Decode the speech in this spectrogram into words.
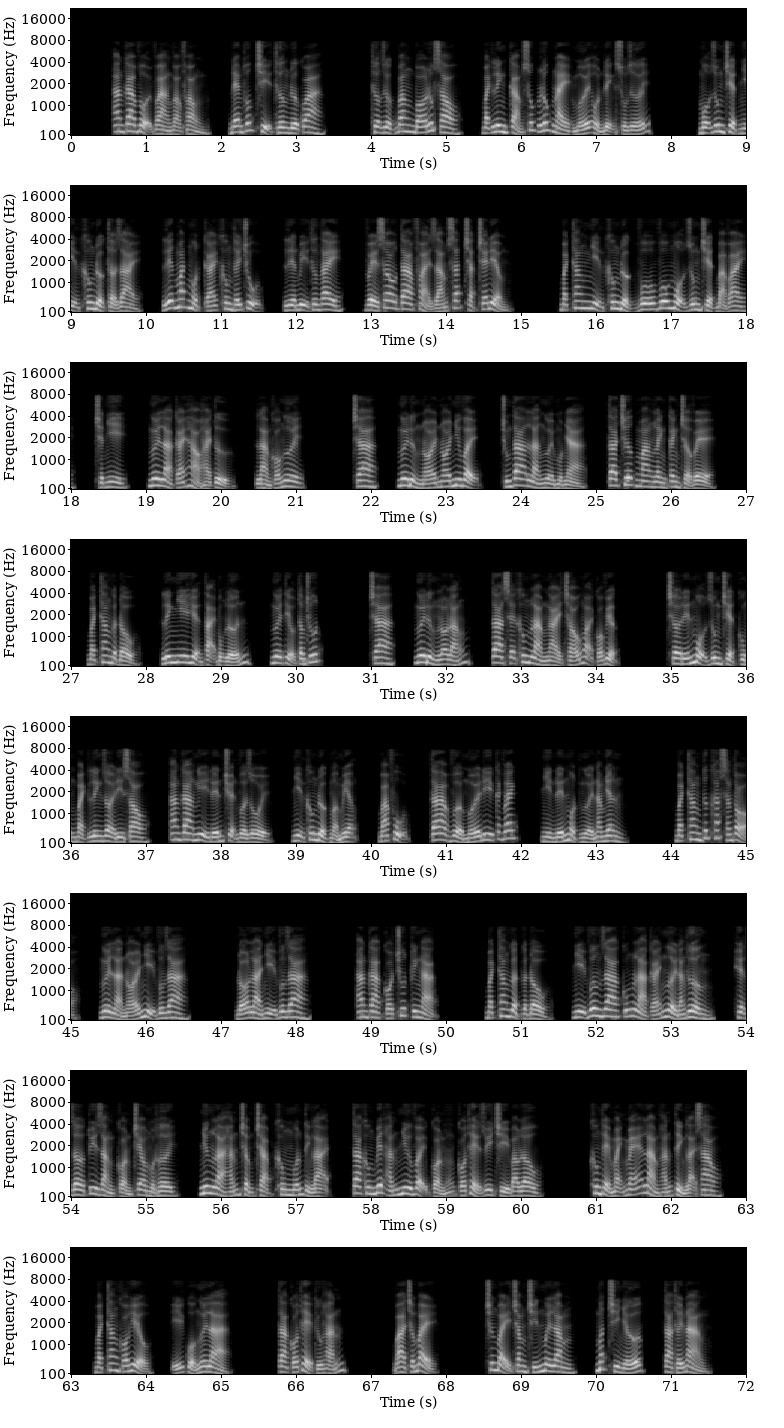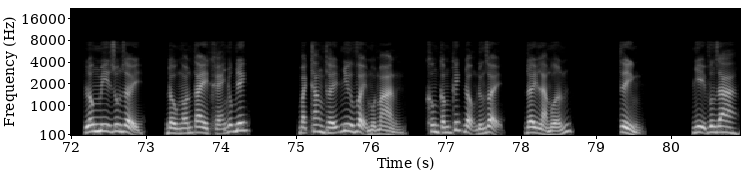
An ca vội vàng vào phòng, đem thuốc trị thương đưa qua. Thượng dược băng bó lúc sau, Bạch Linh cảm xúc lúc này mới ổn định xuống dưới. Mộ Dung Triệt nhịn không được thở dài, liếc mắt một cái không thấy trụ, liền bị thương tay, về sau ta phải giám sát chặt chẽ điểm. Bạch Thăng nhịn không được vô vô Mộ Dung Triệt bả vai, "Triệt Nhi, ngươi là cái hảo hải tử, làm khó ngươi." "Cha, ngươi đừng nói nói như vậy, chúng ta là người một nhà, ta trước mang lành canh trở về." Bạch Thăng gật đầu, "Linh Nhi hiện tại bụng lớn, ngươi tiểu tâm chút." "Cha, ngươi đừng lo lắng, ta sẽ không làm ngài cháu ngoại có việc." Chờ đến Mộ Dung Triệt cùng Bạch Linh rời đi sau, An ca nghĩ đến chuyện vừa rồi, nhịn không được mở miệng, bá phụ, ta vừa mới đi cách vách, nhìn đến một người nam nhân. Bạch Thăng tức khắc sáng tỏ, ngươi là nói nhị vương gia. Đó là nhị vương gia. An ca có chút kinh ngạc. Bạch Thăng gật gật đầu, nhị vương gia cũng là cái người đáng thương, hiện giờ tuy rằng còn treo một hơi, nhưng là hắn chậm chạp không muốn tỉnh lại, ta không biết hắn như vậy còn có thể duy trì bao lâu. Không thể mạnh mẽ làm hắn tỉnh lại sao? Bạch Thăng khó hiểu, ý của ngươi là, ta có thể cứu hắn. 3.7 chương 795, mất trí nhớ, ta thấy nàng. Lông mi run rẩy, đầu ngón tay khẽ nhúc nhích. Bạch Thăng thấy như vậy một màn, không cấm kích động đứng dậy, đây là muốn. Tỉnh. Nhị vương gia.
